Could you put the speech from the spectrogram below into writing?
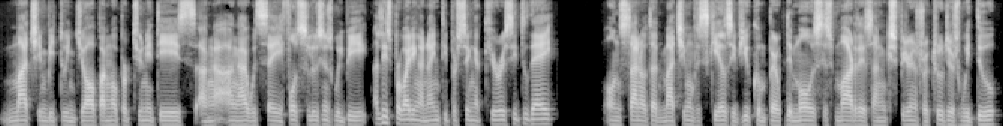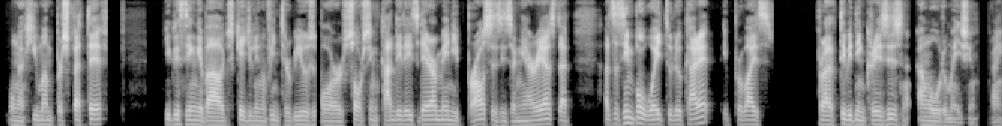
matching between job and opportunities. And, and I would say full solutions will be at least providing a 90% accuracy today. On some of that matching of skills if you compare the most smartest and experienced recruiters we do on a human perspective. You could think about scheduling of interviews or sourcing candidates. There are many processes and areas that, as a simple way to look at it, it provides productivity increases and automation, right?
